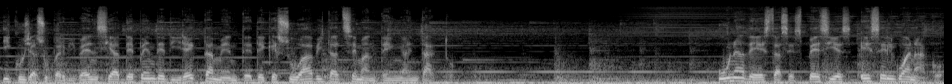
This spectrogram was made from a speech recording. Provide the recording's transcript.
y cuya supervivencia depende directamente de que su hábitat se mantenga intacto. Una de estas especies es el guanaco,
